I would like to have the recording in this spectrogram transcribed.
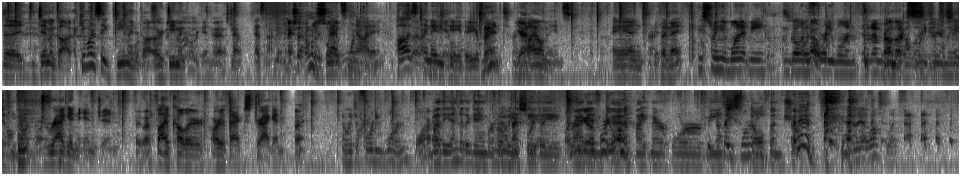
the Demagogue. I keep wanting to say Demon Or God or Demon Gorgon. No, that's not it. Actually, I'm gonna swing That's it one not time. it. Pause so that I can 1080p. They're your hmm? friend. Yeah. By all means. And if I may, He's swinging one at me. I'm going Oh, to 41, and then I'm Ramos. going back to 43. I'm to see it gonna on keep that. Dragon Engine. Wait, what? Five color artifacts. dragon. What? I went to 41. Why? By the end of the game, we're No, hoping to see 43. a Why'd to dragon, cat, nightmare, horror, I thought you beast, swung at me. dolphin, I shark. did. and then I lost life.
